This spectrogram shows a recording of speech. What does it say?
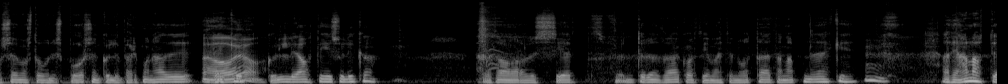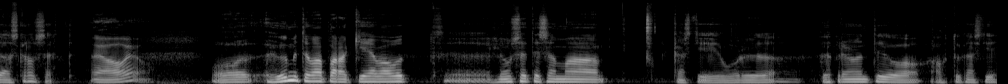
saumastofunni spór sem Gulli rekið. já. Gulli átti í þessu líka og það var alveg sért fundur um það hvort ég mætti nota þetta nafnið ekki. Mm. af því hann átti að skrásett. Já, já. Og hugmyndi var bara að gefa út uh, hljómsveiti sem að kannski voru upprænandi og áttu kannski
